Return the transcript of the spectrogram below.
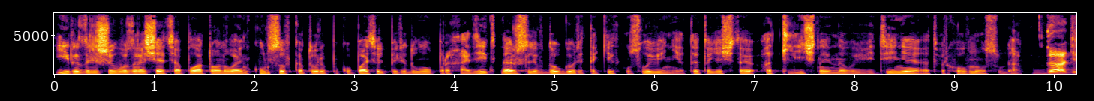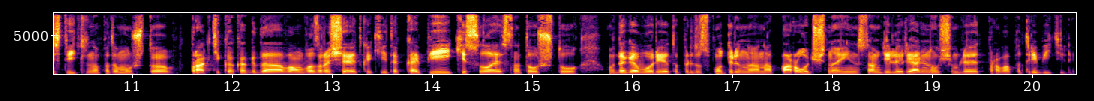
и разрешил возвращать оплату онлайн-курсов, которые покупатель передумал проходить, даже если в договоре таких условий нет. Это, я считаю, отличное нововведение от Верховного суда. Да, действительно, потому что практика, когда вам возвращают какие-то копейки, ссылаясь на то, что в договоре это предусмотрено, она порочна и на самом деле реально ущемляет права потребителей.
